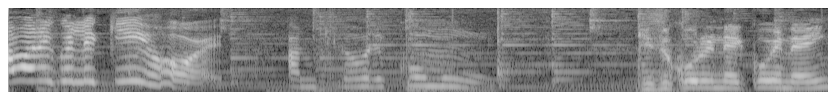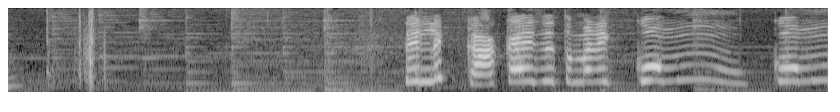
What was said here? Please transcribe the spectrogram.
আমার এগুলো কি হয়? আমি কি খবরে কমু? কিছু করি নাই কই নাই? যে তোমার কমু কমু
